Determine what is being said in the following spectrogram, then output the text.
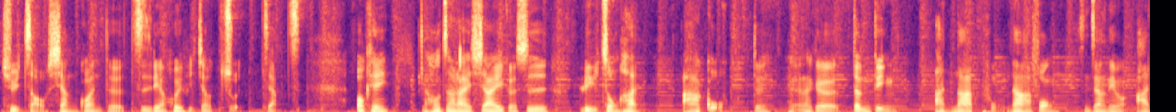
去找相关的资料会比较准。这样子，OK。然后再来下一个是吕宗汉阿果，对，那个登顶。安纳普纳峰是这样念吗？安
